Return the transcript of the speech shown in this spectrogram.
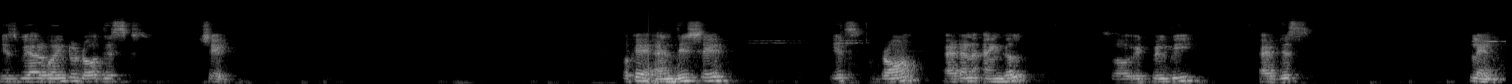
is we are going to draw this shape okay and this shape is drawn at an angle so it will be at this plane.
